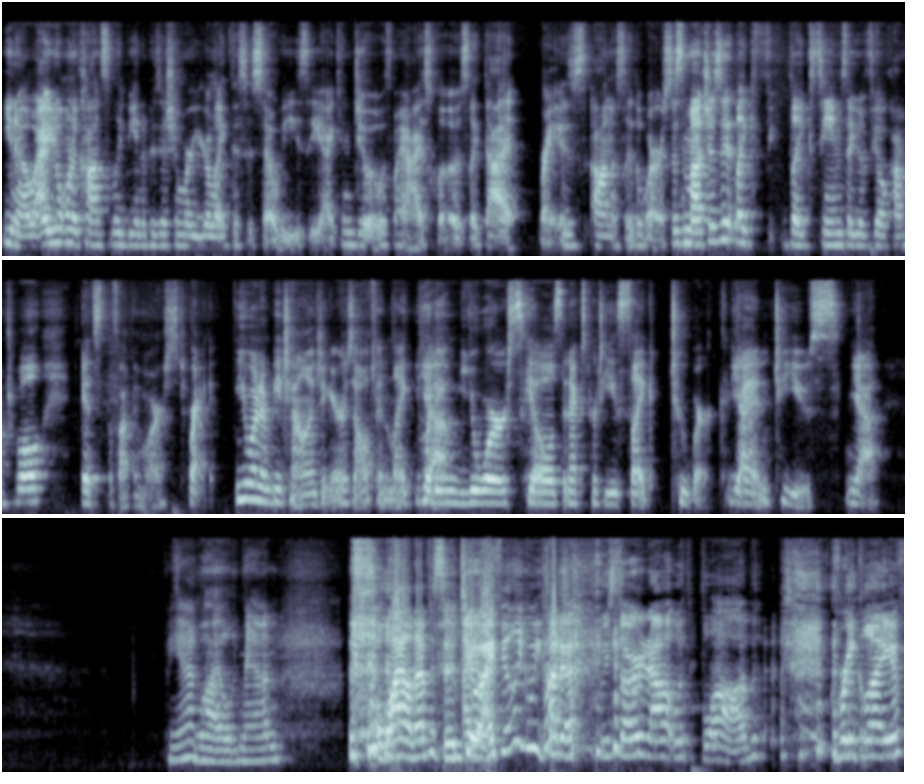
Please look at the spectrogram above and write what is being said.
you know i don't want to constantly be in a position where you're like this is so easy i can do it with my eyes closed like that Right. is honestly the worst as much as it like like seems that you feel comfortable it's the fucking worst Right. You want to be challenging yourself and like Yeah. putting your skills and expertise like to work Yeah. and to use. yeah Yeah. wild man a wild episode too. know. I, feel like we kind of we started out with blob break life,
